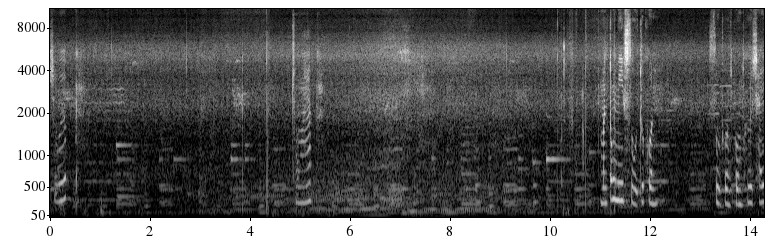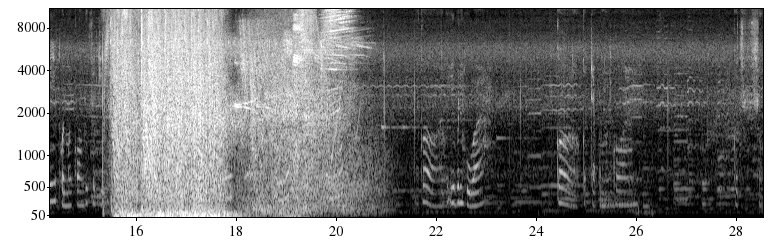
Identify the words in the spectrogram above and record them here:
ชึบชวับ มันต้องมีสูตรทุกคน สูตรของผมคือใช้ผลมังกรทุกสกิลแล้วก็ยืนบนหัว ก็กดจับผลมังกร กดสุ่ม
